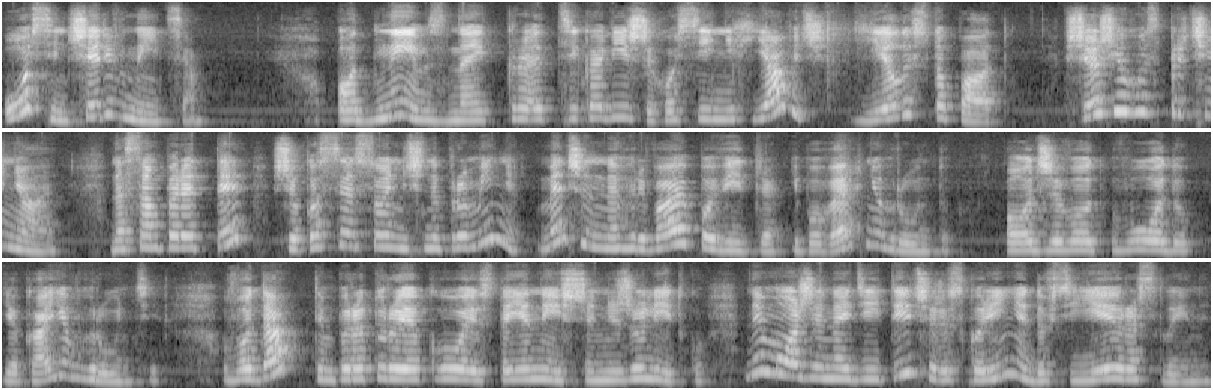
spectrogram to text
осінь-чарівниця. Одним з найцікавіших осінніх явищ є листопад. Що ж його спричиняє? Насамперед те, що косе сонячне проміння менше нагріває повітря і поверхню ґрунту, отже воду, яка є в ґрунті. Вода, температура якої стає нижча, ніж улітку, не може надійти через коріння до всієї рослини.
